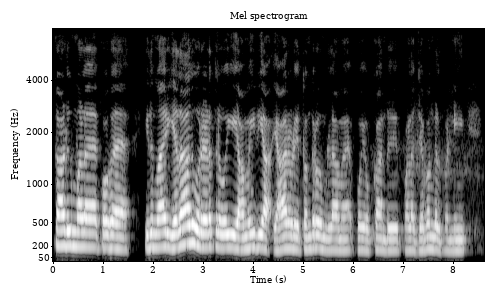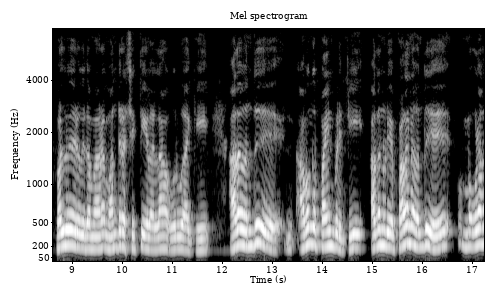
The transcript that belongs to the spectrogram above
காடு மலை குகை இது மாதிரி ஏதாவது ஒரு இடத்துல போய் அமைதியாக யாருடைய தொந்தரவும் இல்லாமல் போய் உட்காந்து பல ஜெபங்கள் பண்ணி பல்வேறு விதமான மந்திர சக்திகளெல்லாம் உருவாக்கி அதை வந்து அவங்க பயன்படுத்தி அதனுடைய பலனை வந்து உலக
